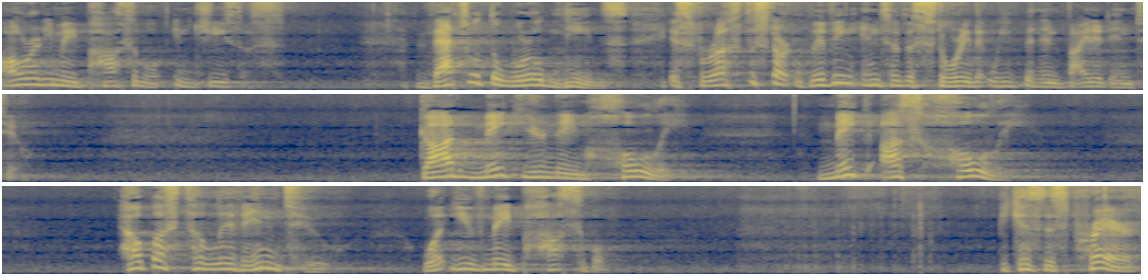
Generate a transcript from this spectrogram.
already made possible in Jesus. That's what the world needs, is for us to start living into the story that we've been invited into. God, make your name holy. Make us holy. Help us to live into what you've made possible. Because this prayer,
